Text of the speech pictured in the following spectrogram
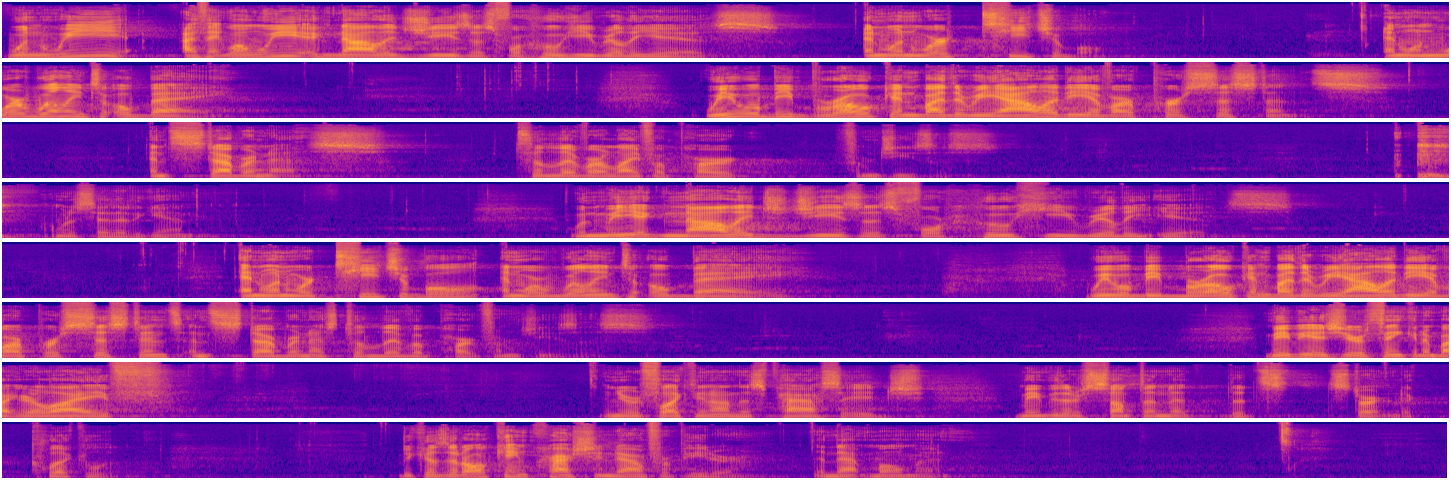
When we, I think, when we acknowledge Jesus for who he really is, and when we're teachable, and when we're willing to obey, we will be broken by the reality of our persistence and stubbornness to live our life apart from Jesus. I'm going to say that again. When we acknowledge Jesus for who he really is, and when we're teachable and we're willing to obey, we will be broken by the reality of our persistence and stubbornness to live apart from Jesus. Maybe as you're thinking about your life and you're reflecting on this passage, maybe there's something that, that's starting to click because it all came crashing down for Peter in that moment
